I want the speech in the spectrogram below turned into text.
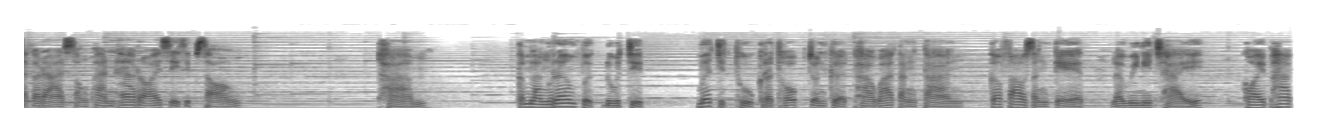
ศักราช 2542 ถาม กำลังเริ่มฝึกดูจิต เมื่อจิตถูกกระทบจนเกิดภาวะต่างๆ ก็เฝ้าสังเกตและวินิจฉัย คอยภาค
